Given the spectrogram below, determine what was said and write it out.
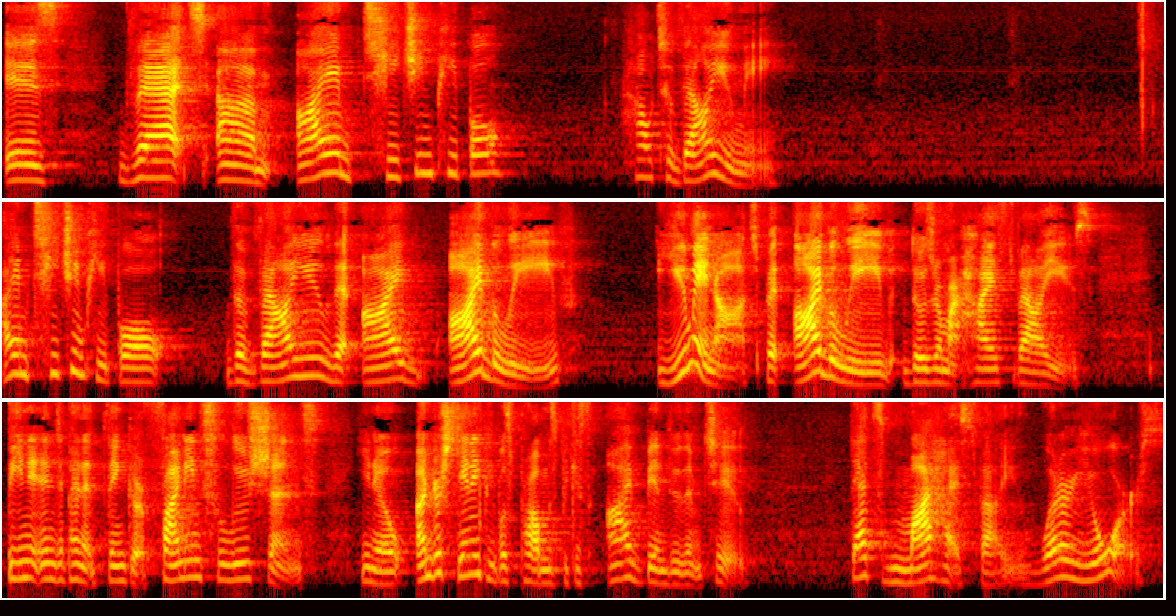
is that um, I am teaching people how to value me. I am teaching people the value that I, I believe, you may not, but I believe those are my highest values. Being an independent thinker, finding solutions, you know, understanding people's problems because I've been through them too. That's my highest value. What are yours?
